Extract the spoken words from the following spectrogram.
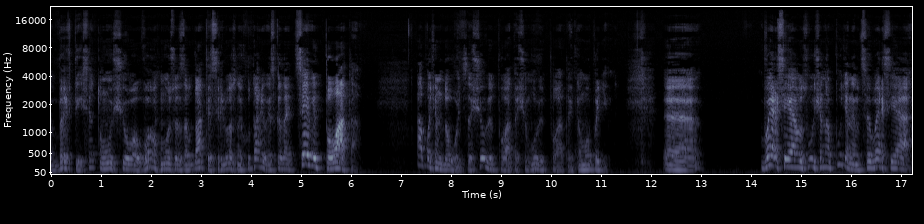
берегтися, тому що ворог може завдати серйозних ударів і сказати, це відплата. А потім доводь, за що відплата, чому відплата і тому подібне. Е, версія, озвучена Путіним, це версія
